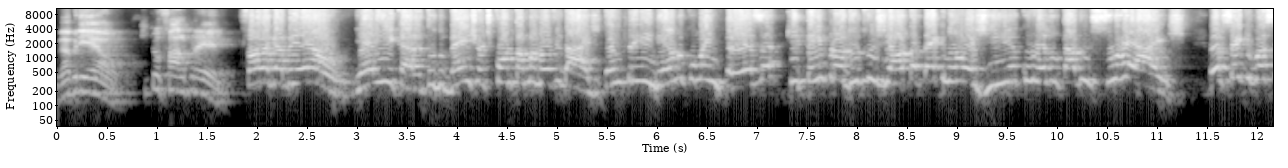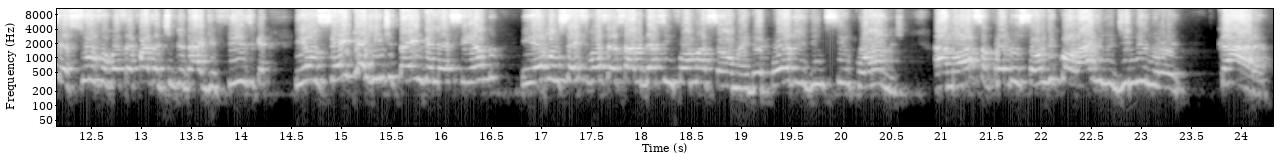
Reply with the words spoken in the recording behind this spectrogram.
Gabriel, o que, que, eu falo para ele? Fala, Gabriel! E aí, cara, tudo bem? Deixa eu te contar uma novidade. Estou empreendendo com uma empresa que tem produtos de alta tecnologia com resultados surreais. Eu sei que você surfa, você faz atividade física, e eu sei que a gente está envelhecendo, e eu não sei se você sabe dessa informação, mas depois dos 25 anos, a nossa produção de colágeno diminui. Cara,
